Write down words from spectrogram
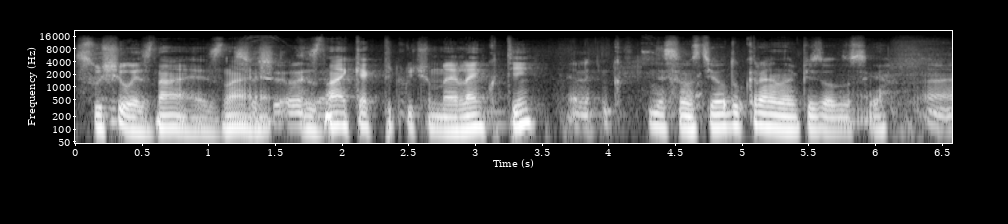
Слушал е, знае, знае. Слушал е. Знае как приключваме. Еленко ти. Еленко. Не съм стигал до края на епизода сега.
